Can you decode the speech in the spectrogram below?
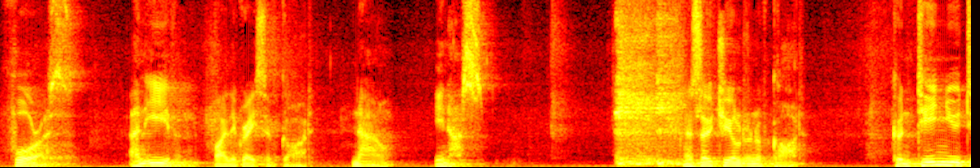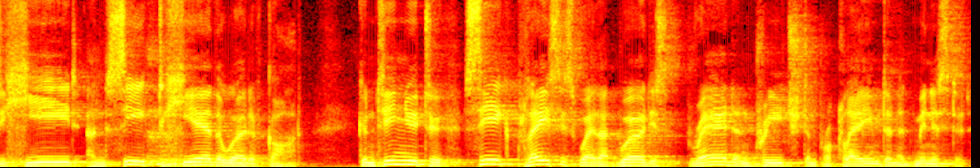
for us and even by the grace of God now in us. And so, children of God, continue to heed and seek to hear the word of God. Continue to seek places where that word is read and preached and proclaimed and administered,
